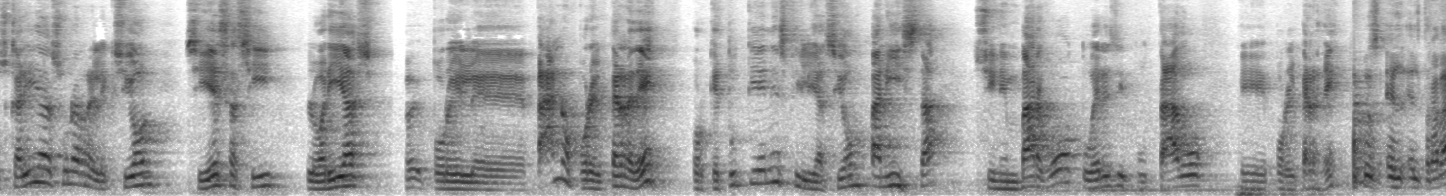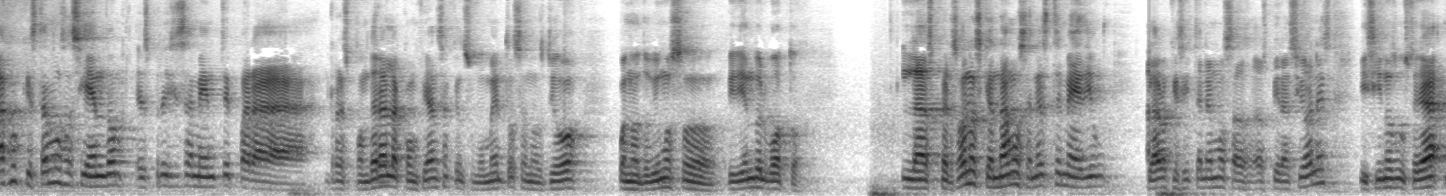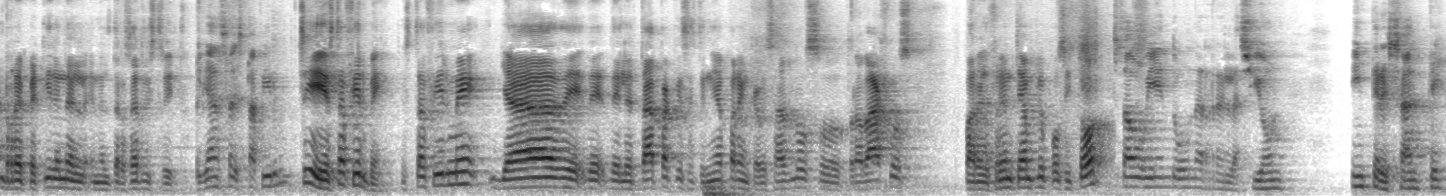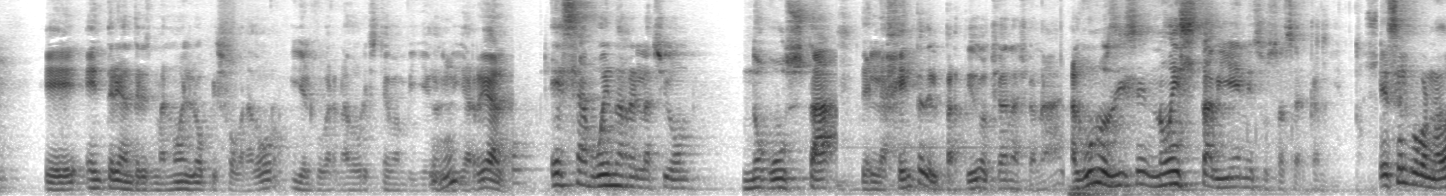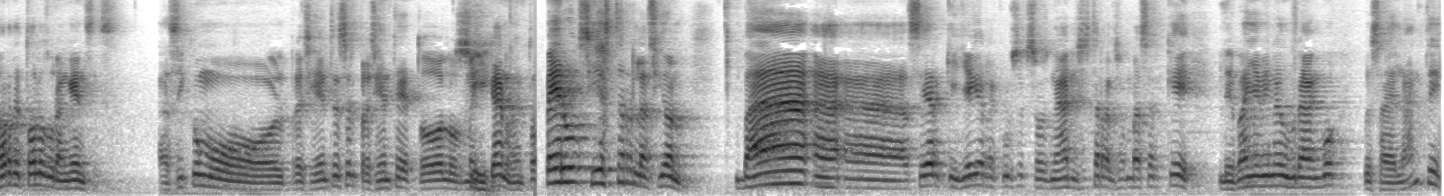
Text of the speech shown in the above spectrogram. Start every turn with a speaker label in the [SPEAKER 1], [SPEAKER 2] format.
[SPEAKER 1] ¿Buscarías una reelección? Si es así, ¿lo harías eh, por el eh, PAN o por el PRD? Porque tú tienes filiación panista, sin embargo, tú eres diputado eh, por el PRD.
[SPEAKER 2] Pues el, el, trabajo que estamos haciendo es precisamente para responder a la confianza que en su momento se nos dio cuando estuvimos uh, pidiendo el voto. Las personas que andamos en este medio Claro que sí tenemos aspiraciones y sí nos gustaría repetir en el, en el tercer distrito.
[SPEAKER 1] ¿La alianza está firme?
[SPEAKER 2] Sí, está firme. Está firme ya de, de, la etapa que se tenía para encabezar los uh, trabajos para el Frente Amplio Opositor.
[SPEAKER 1] He estado viendo una relación interesante eh, entre Andrés Manuel López Obrador y el gobernador Esteban Villegas uh -huh. Villarreal. Esa buena relación no gusta de la gente del Partido Acción Nacional. Algunos dicen no está bien esos acercamientos.
[SPEAKER 2] Es el gobernador de todos los duranguenses, así como el presidente es el presidente de todos los sí. mexicanos. Entonces, pero si esta relación va a, a, hacer que llegue recursos extraordinarios, esta relación va a hacer que le vaya bien a Durango, pues adelante.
